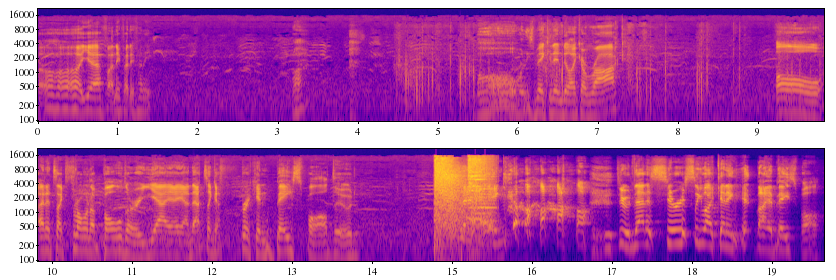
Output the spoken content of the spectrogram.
Oh yeah, funny, funny, funny. What? Oh, when he's making it into like a rock. Oh, and it's like throwing a boulder. Yeah, yeah, yeah. That's like a freaking baseball, dude. Bang! dude, that is seriously like getting hit by a baseball.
